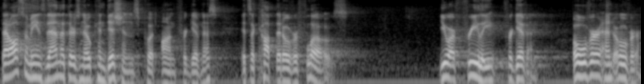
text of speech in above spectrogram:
That also means then that there's no conditions put on forgiveness. It's a cup that overflows. You are freely forgiven over and over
